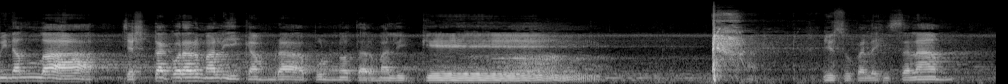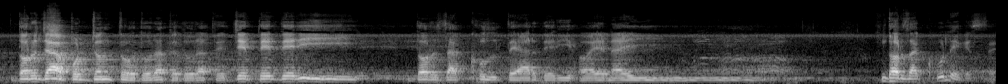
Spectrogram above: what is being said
মিনাল্লাহ, চেষ্টা করার মালিক আমরা পূর্ণতার মালিককে। ইউসুফ আলাইহিস সালাম দরজা পর্যন্ত দৌড়াতে দৌড়াতে যেতে দেরি, দরজা খুলতে আর দেরি হয় নাই। দরজা খুলে গেছে।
